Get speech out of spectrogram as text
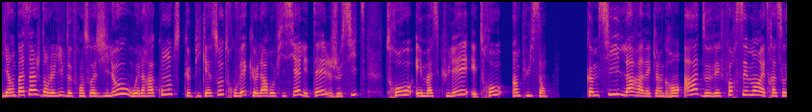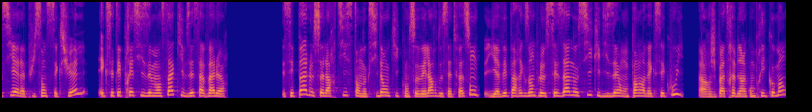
Il y a un passage dans le livre de Françoise Gillot où elle raconte que Picasso trouvait que l'art officiel était, je cite, trop émasculé et trop impuissant. Comme si l'art avec un grand A devait forcément être associé à la puissance sexuelle et que c'était précisément ça qui faisait sa valeur. C'est pas le seul artiste en Occident qui concevait l'art de cette façon. Il y avait par exemple Cézanne aussi qui disait on peint avec ses couilles. Alors j'ai pas très bien compris comment,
